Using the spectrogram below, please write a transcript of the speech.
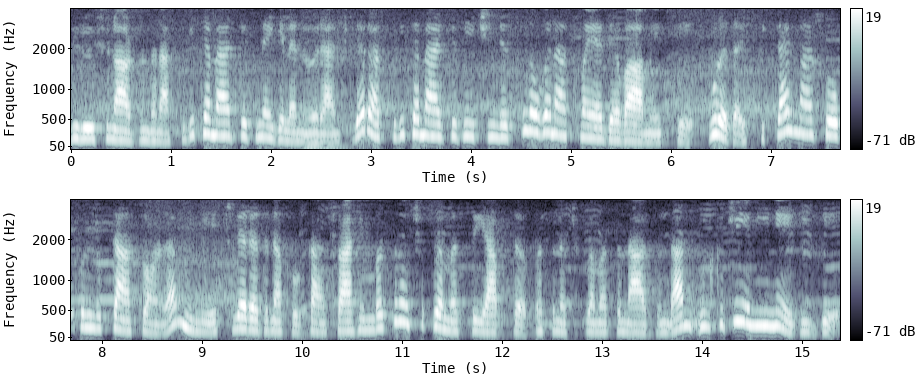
Yürüyüşün ardından aktivite merkezine gelen öğrenciler aktivite merkezi içinde slogan atmaya devam etti. Burada İstiklal Marşı okunduktan sonra milliyetçiler adına Furkan Şahin basın açıklaması yaptı. Basın açıklamasının ardından ülkücü yemini edildi.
